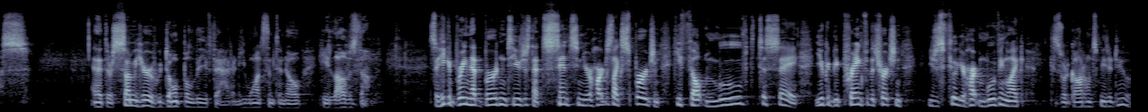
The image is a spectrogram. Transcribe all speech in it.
us. And that there's some here who don't believe that, and He wants them to know He loves them. So He could bring that burden to you, just that sense in your heart, just like Spurgeon. He felt moved to say. You could be praying for the church, and you just feel your heart moving like, this is what God wants me to do.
